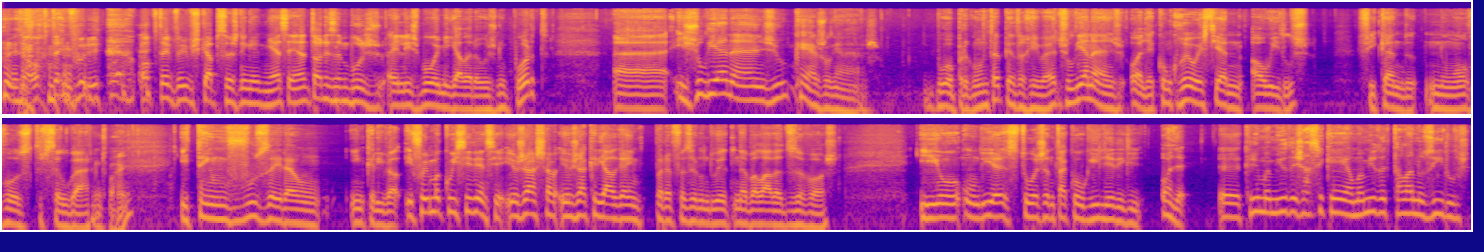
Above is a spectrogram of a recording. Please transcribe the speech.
optei, por, optei por ir buscar pessoas que ninguém conhece. António Zambujo em Lisboa e Miguel Araújo no Porto. Ah, e Juliana Anjo. Quem é Juliana Anjo? Boa pergunta, Pedro Ribeiro. Juliana Anjo, olha, concorreu este ano ao Ídolos, ficando num honroso terceiro lugar. Muito bem. e tem um vozeirão incrível. E foi uma coincidência. Eu já, achava, eu já queria alguém para fazer um dueto na balada dos avós. E eu, um dia estou a jantar com o Guilherme e digo-lhe, olha, eh, queria uma miúda, já sei quem é, uma miúda que está lá nos ídolos.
